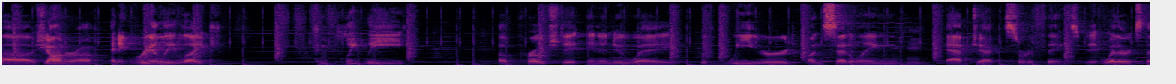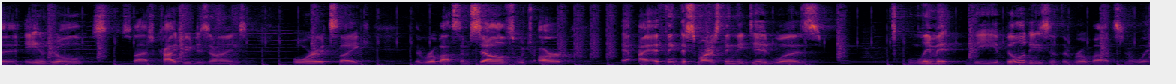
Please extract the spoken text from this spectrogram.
uh, genre and it really like completely approached it in a new way with weird unsettling mm-hmm. abject sort of things it, whether it's the angel slash kaiju designs or it's like the robots themselves which are I, I think the smartest thing they did was limit the abilities of the robots in a way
